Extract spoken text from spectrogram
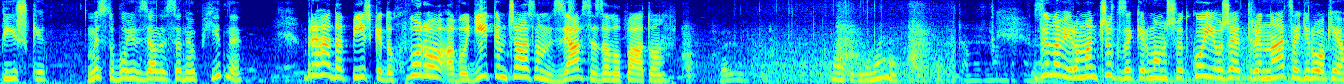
пішки. Ми з собою взяли все необхідне. Бригада пішки до хворого, а водій тим часом взявся за лопату. Зиновій Романчук за кермом швидкої вже 13 років.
